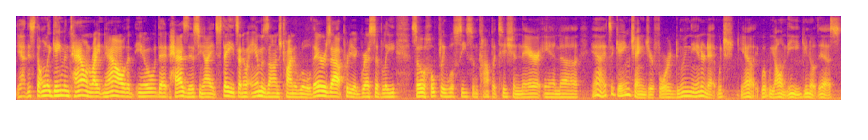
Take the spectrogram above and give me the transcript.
yeah, this is the only game in town right now that you know that has this United States. I know Amazon's trying to roll theirs out pretty aggressively, so hopefully we'll see some competition there. And uh, yeah, it's a game changer for doing the internet, which yeah, what we all need. You know this.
